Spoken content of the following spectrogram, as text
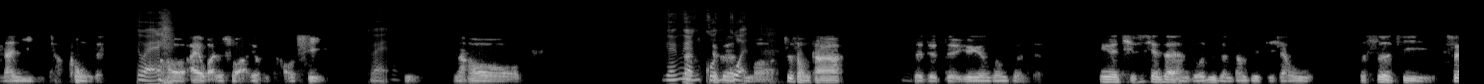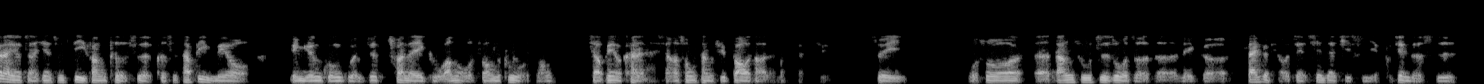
难以掌控的，对，然后爱玩耍又很淘气，对，嗯，然后。圆圆滚滚。自从他， 对对对，圆圆滚滚的。因为其实现在很多日本当地吉祥物的设计，虽然有展现出地方特色，可是它并没有圆圆滚滚就穿了一个玩偶装的布偶装，小朋友看了想要冲上去抱它的那种感觉。所以我说，呃，当初制作者的那个三个条件，现在其实也不见得是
